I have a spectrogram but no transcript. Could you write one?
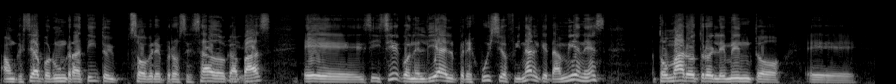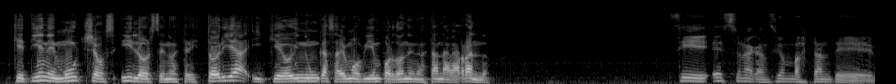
aunque sea por un ratito y sobreprocesado capaz, eh, y sigue con el día del prejuicio final, que también es tomar otro elemento eh, que tiene muchos hilos en nuestra historia y que hoy nunca sabemos bien por dónde nos están agarrando. Sí, es una canción bastante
